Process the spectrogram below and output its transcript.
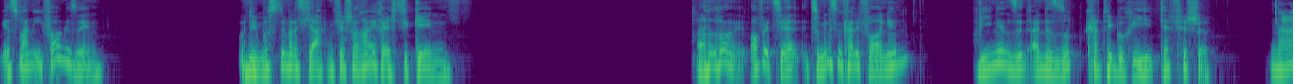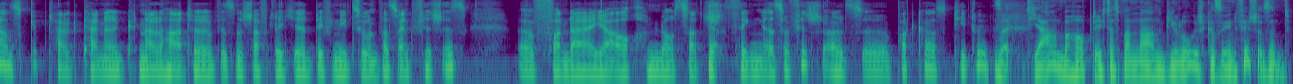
es war nie vorgesehen. Und die mussten über das Jagd- und Fischereirecht gehen. Also offiziell, zumindest in Kalifornien, Bienen sind eine Subkategorie der Fische. Na, es gibt halt keine knallharte wissenschaftliche Definition, was ein Fisch ist. Äh, von daher ja auch No Such ja. Thing as a Fish als äh, Podcast-Titel. Seit Jahren behaupte ich, dass Bananen biologisch gesehen Fische sind.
